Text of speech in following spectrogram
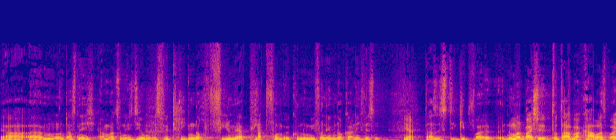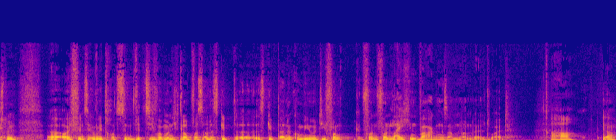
Ja, ähm, und das nicht Amazonisierung ist. Wir kriegen noch viel mehr Plattformökonomie, von dem wir noch gar nicht wissen, ja. dass es die gibt, weil nur mal ein Beispiel, total makabres Beispiel, äh, aber ich finde es irgendwie trotzdem witzig, weil man nicht glaubt, was alles gibt. Äh, es gibt eine Community von, von, von Leichenwagensammlern weltweit. Aha. Ja,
